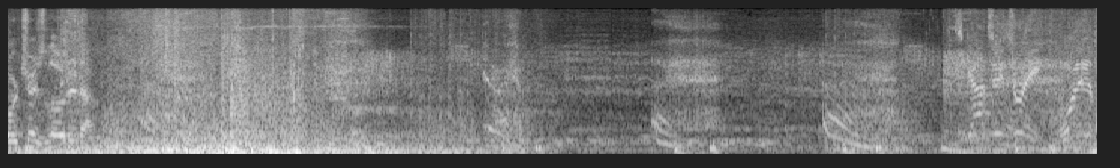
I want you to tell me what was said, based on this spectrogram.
Scorchers loaded up. Scouts in three. One in the.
